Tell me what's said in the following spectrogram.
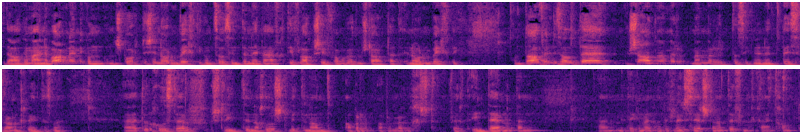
in der allgemeinen Wahrnehmung und, und Sport ist enorm wichtig und so sind dann eben einfach die Flaggschiffe, die man gerade am Start hat, enorm wichtig. Und da finde ich es halt äh, schade, wenn man, wenn man das irgendwie nicht besser ankriegt, dass man äh, durchaus darf streiten nach Lust miteinander, aber, aber möglichst vielleicht intern und dann äh, mit irgendwelchen Beschlüssen erst an die Öffentlichkeit kommt.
